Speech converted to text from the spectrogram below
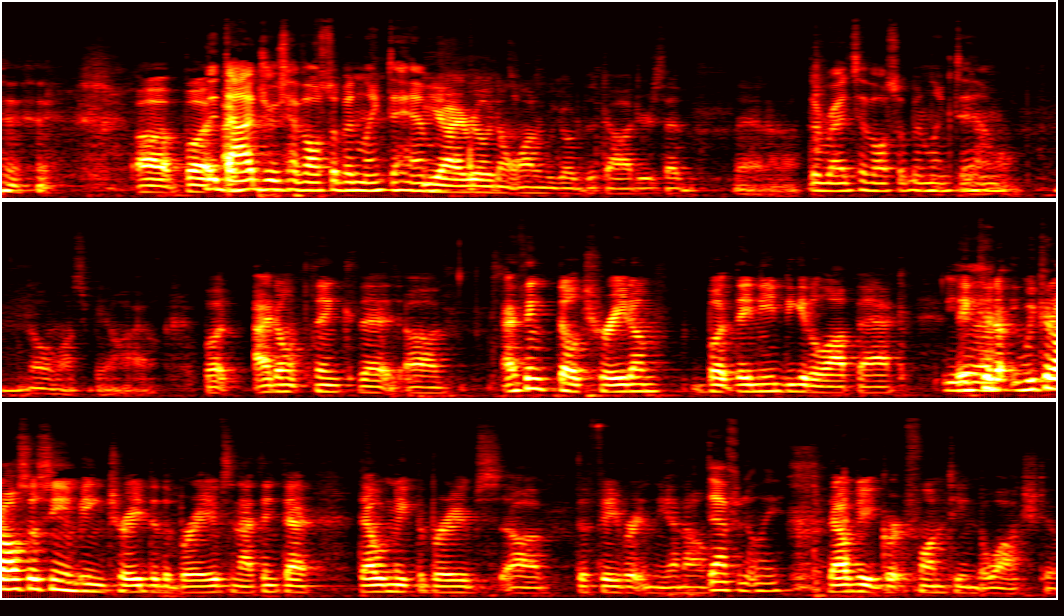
uh, but The I- Dodgers have also been linked to him. yeah, I really don't want him to go to the Dodgers. That I don't know. The Reds have also been linked to him. No, no one wants to be in Ohio. But I don't think that. Uh, I think they'll trade him, but they need to get a lot back. Yeah. They could. We could also see him being traded to the Braves, and I think that that would make the Braves uh, the favorite in the NL. Definitely. That would be a great, fun team to watch too.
